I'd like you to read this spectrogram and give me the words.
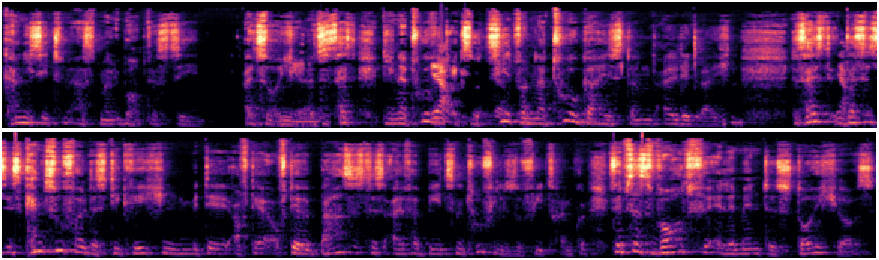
kann ich sie zum ersten Mal überhaupt erst sehen als solche. Also das heißt, die Natur wird ja. exorziert ja. von Naturgeistern und all dergleichen. Das heißt, ja. das ist, ist kein Zufall, dass die Griechen mit der, auf der, auf der Basis des Alphabets Naturphilosophie treiben können. Selbst das Wort für Elemente, Stoichos,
